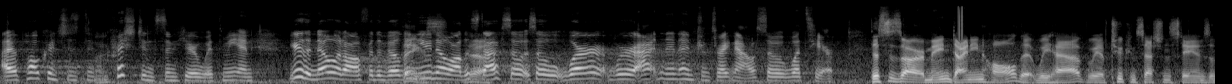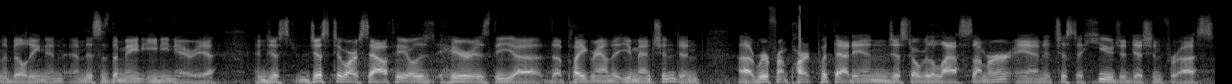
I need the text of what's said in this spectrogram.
I have Paul Christensen, Christensen here with me, and you're the know-it-all for the building. Thanks. You know all the yeah. stuff. So, so we're we're at an entrance right now. So what's here? This is our main dining hall that we have. We have two concession stands in the building, and, and this is the main eating area. And just just to our south here is, here is the uh, the playground that you mentioned, and uh, Riverfront Park put that in just over the last summer, and it's just a huge addition for us.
